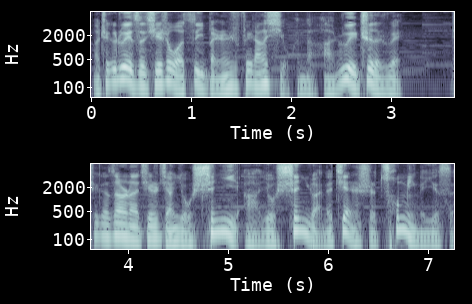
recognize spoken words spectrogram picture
啊，这个锐字其实我自己本人是非常喜欢的啊，睿智的睿，这个字儿呢其实讲有深意啊，有深远的见识、聪明的意思。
